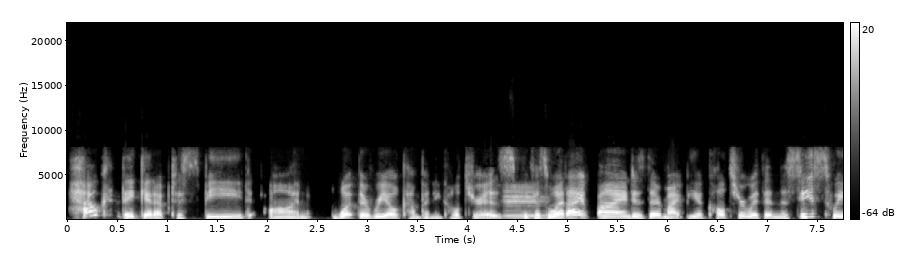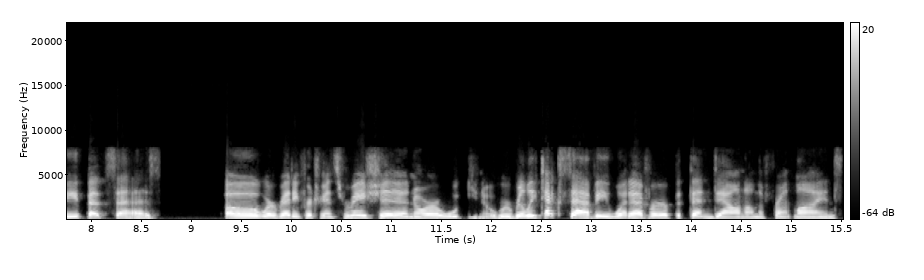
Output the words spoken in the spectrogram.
How can they get up to speed on what the real company culture is? Mm. Because what I find is there might be a culture within the C suite that says, oh, we're ready for transformation or, you know, we're really tech savvy, whatever. But then down on the front lines,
